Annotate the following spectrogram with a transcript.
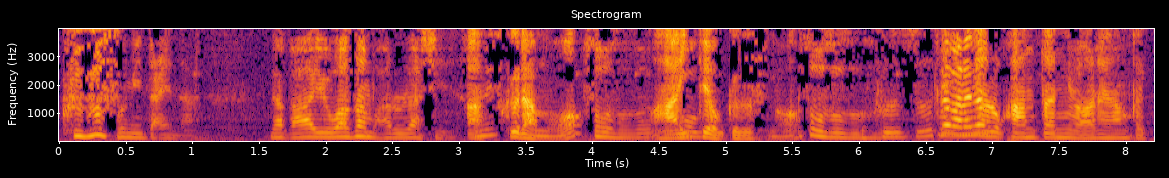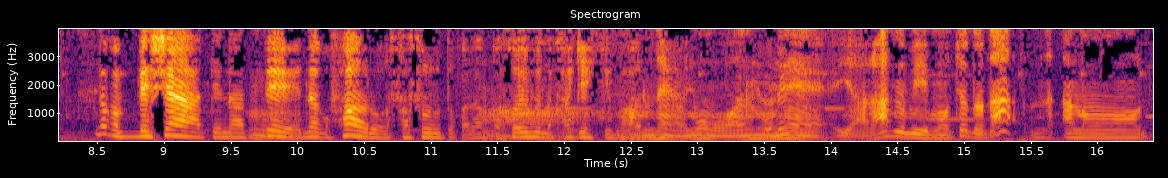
崩すみたいな。なんかああいう技もあるらしいですあ、ね。スクラムを？そうそうそう。相手を崩すの？そうそうそう。崩れだからねるやろ、簡単には。あれなんか、なんかベシャーってなって、うんなんかファールを誘うとか、なんかそういう風な駆け引きもある。ね、もうあのね、いや、ラグビーもちょっとラ、あのー、フ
